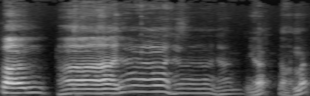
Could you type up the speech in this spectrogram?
Bam, pa, da, da, da. Ja, nochmal.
